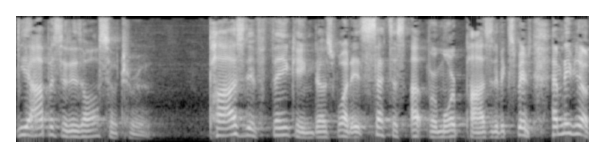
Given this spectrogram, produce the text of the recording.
the opposite is also true. Positive thinking does what? It sets us up for more positive experience. How many of you know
